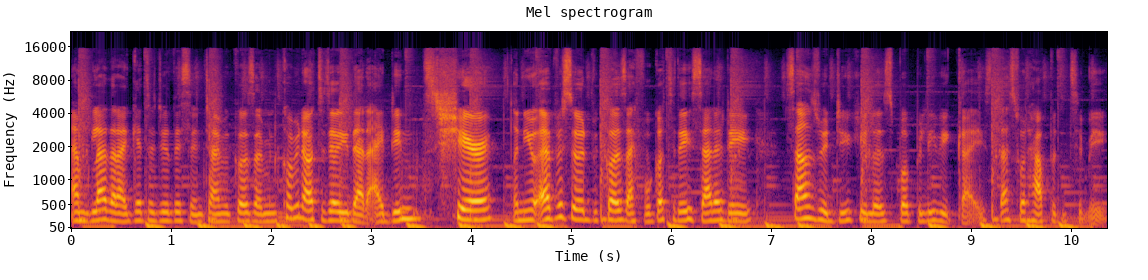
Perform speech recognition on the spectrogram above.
I'm glad that I get to do this in time because I mean, coming out to tell you that I didn't share a new episode because I forgot today is Saturday Sounds ridiculous, but believe it, guys, that's what happened to me.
